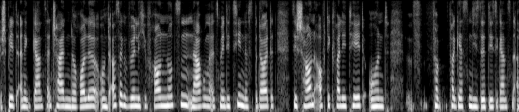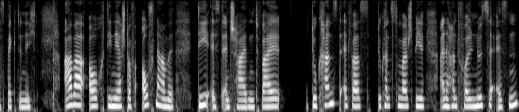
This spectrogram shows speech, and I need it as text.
spielt eine ganz entscheidende Rolle und außergewöhnliche Frauen nutzen Nahrung als Medizin. Das bedeutet, sie schauen auf die Qualität und ver vergessen diese, diese ganzen Aspekte nicht. Aber auch die Nährstoffaufnahme, die ist entscheidend, weil du kannst etwas, du kannst zum Beispiel eine Handvoll Nüsse essen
